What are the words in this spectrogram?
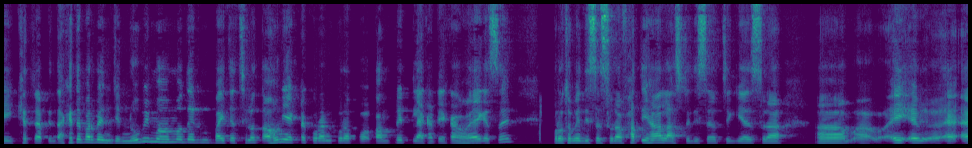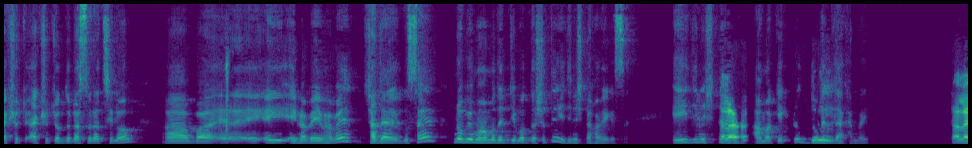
এই ক্ষেত্রে আপনি দেখাতে পারবেন যে নবী মোহাম্মদের বাইতে ছিল তখনই একটা কোরআন পুরো কমপ্লিট লেখা টেখা হয়ে গেছে। প্রথমে দিছে সুরা ফাতিহা লাস্টে দিছে হচ্ছে গিয়ে সুরা এই একশো একশো চোদ্দটা সুরা ছিল। এই এইভাবে এইভাবে সাজায় গুছায় নবী মোহাম্মদের জীবদ্দশাতে এই জিনিসটা হয়ে গেছে। এই জিনিসটা আমাকে একটু দলিল দেখান ভাই। তাহলে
